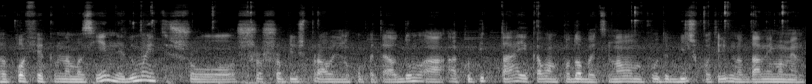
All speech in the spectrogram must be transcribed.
Ви пофіг на мозги, не думайте, що, що, що більш правильно купити, а, дум, а, а купіть та, яка вам подобається, вона вам буде більш потрібна в даний момент.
